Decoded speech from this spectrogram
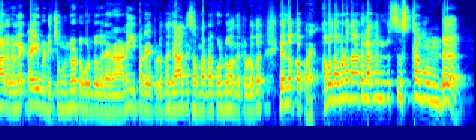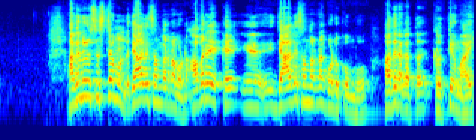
ആളുകളെ കൈപിടിച്ച് മുന്നോട്ട് കൊണ്ടുവരാനാണ് ഈ പറയപ്പെടുന്ന ജാതി സംവരണം കൊണ്ടുവന്നിട്ടുള്ളത് എന്നൊക്കെ പറയാം. അപ്പൊ നമ്മുടെ നാട്ടിൽ അങ്ങനെ ഒരു സിസ്റ്റം ഉണ്ട്. അങ്ങനെ ഒരു സിസ്റ്റം ഉണ്ട്. ജാതി സംവരണമുണ്ട്. അവരെയൊക്കെ ജാതി സംവരണം കൊടുക്കുമ്പോൾ അതിനകത്ത് കൃത്യമായി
